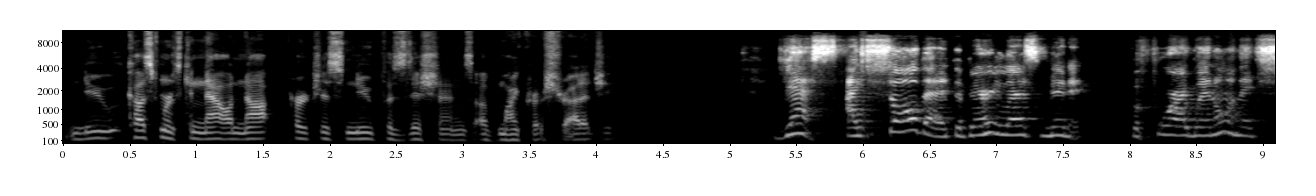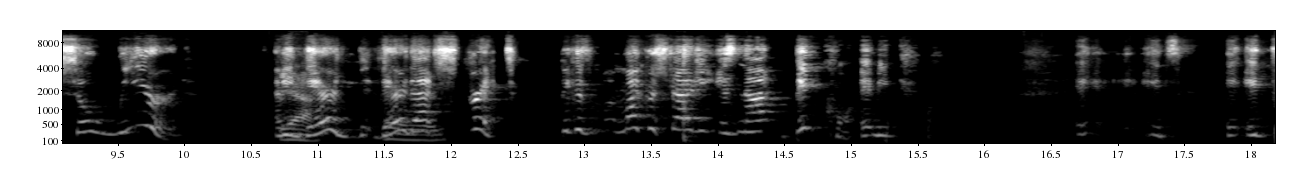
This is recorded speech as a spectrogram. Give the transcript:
new customers can now not purchase new positions of MicroStrategy. Yes, I saw that at the very last minute before I went on. That's so weird. I mean, yeah, they're they're that strict because MicroStrategy is not Bitcoin. I mean, it, it's it, it,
